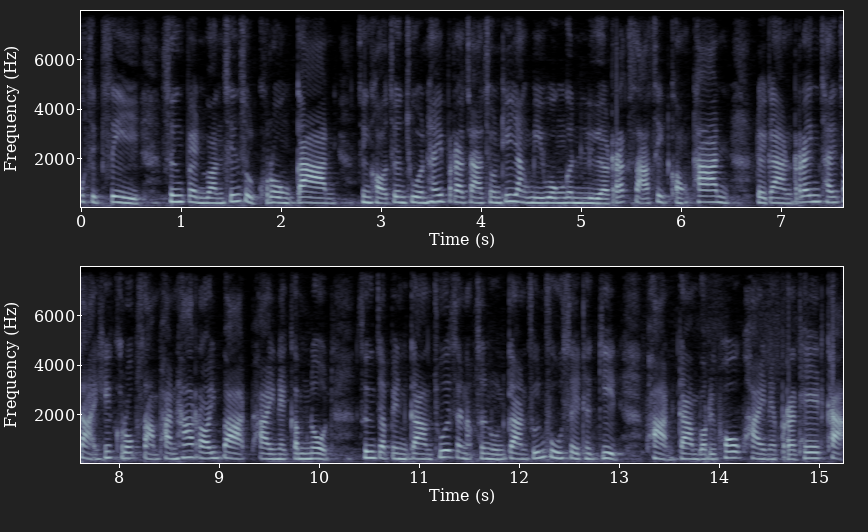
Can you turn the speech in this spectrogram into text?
2564 ซึ่งเป็นวันสิ้นสุดโครงการ จึงขอเชิญชวนให้ประชาชนที่ยังมีวงเงินเหลือรักษาสิทธิ์ของท่าน โดยการเร่งใช้จ่ายให้ครบ 3,500 บาทภายในกำหนด ซึ่งจะเป็นการช่วยสนับสนุนการฟื้นฟูเศรษฐกิจ ผ่านการบริโภคภายในประเทศค่ะ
